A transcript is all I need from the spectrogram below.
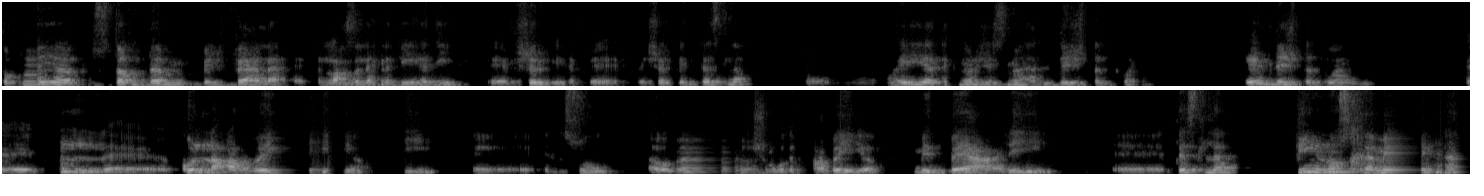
تقنيه بتستخدم بالفعل في اللحظة اللي إحنا فيها دي في شركة في شركة تسلا وهي تكنولوجيا اسمها ال digital twin. إيه ال digital twin؟ كل كل عربية في السوق أو مش موجودة في عربية متباعة لتسلا في نسخة منها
